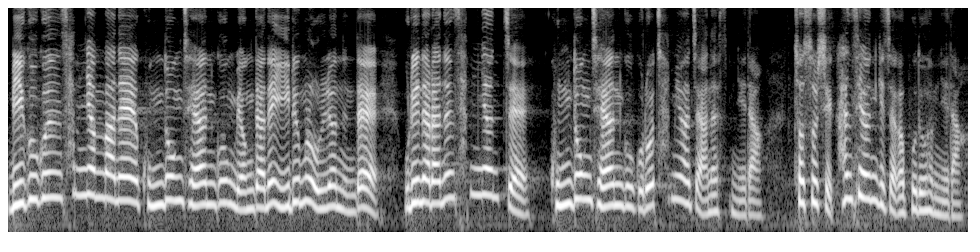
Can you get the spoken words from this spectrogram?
미국은 3년 만에 공동 제안국 명단에 이름을 올렸는데 우리나라는 3년째 공동 제안국으로 참여하지 않았습니다. 첫 소식 한세연 기자가 보도합니다.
